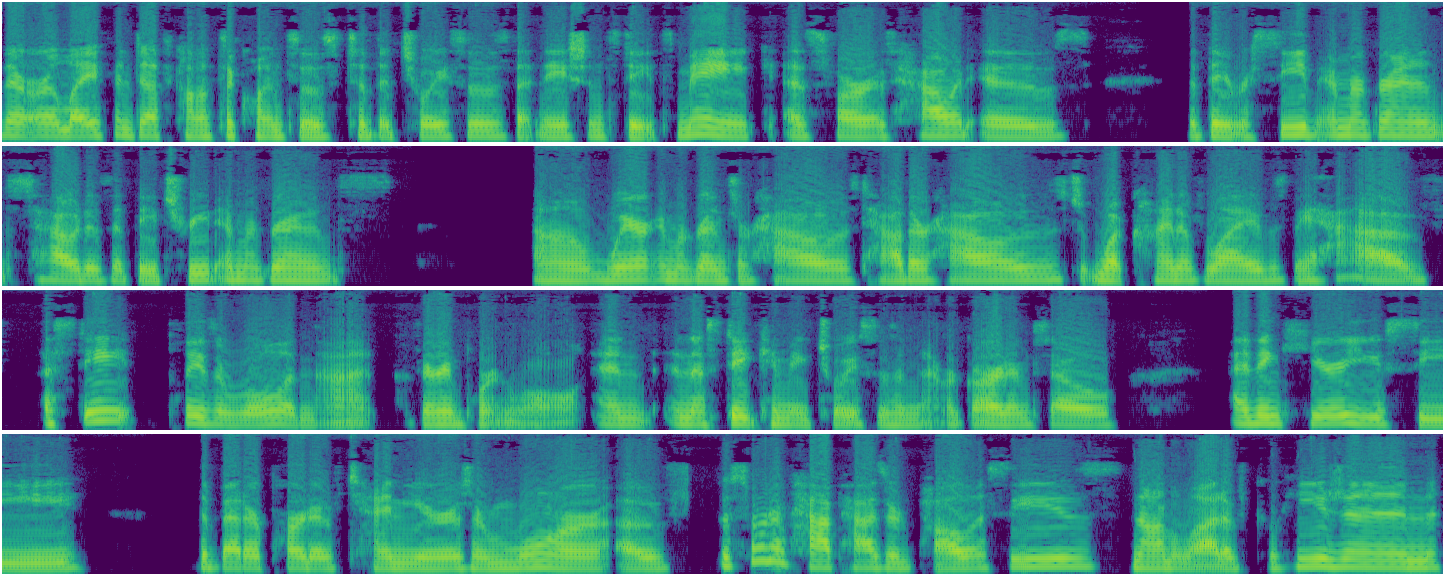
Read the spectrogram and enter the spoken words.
there are life and death consequences to the choices that nation states make as far as how it is that they receive immigrants, how it is that they treat immigrants, um, where immigrants are housed, how they're housed, what kind of lives they have. A state plays a role in that, a very important role, and and a state can make choices in that regard. And so, I think here you see the better part of 10 years or more of the sort of haphazard policies, not a lot of cohesion,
